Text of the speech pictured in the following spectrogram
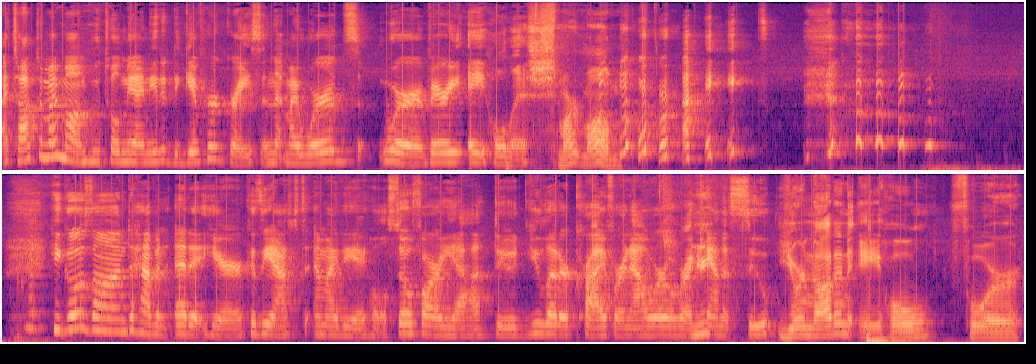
I talked to my mom, who told me I needed to give her grace and that my words were very a hole-ish. Smart mom. right? he goes on to have an edit here because he asked, Am I the a hole? So far, yeah, dude. You let her cry for an hour over a You- can of soup. You're not an a hole for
